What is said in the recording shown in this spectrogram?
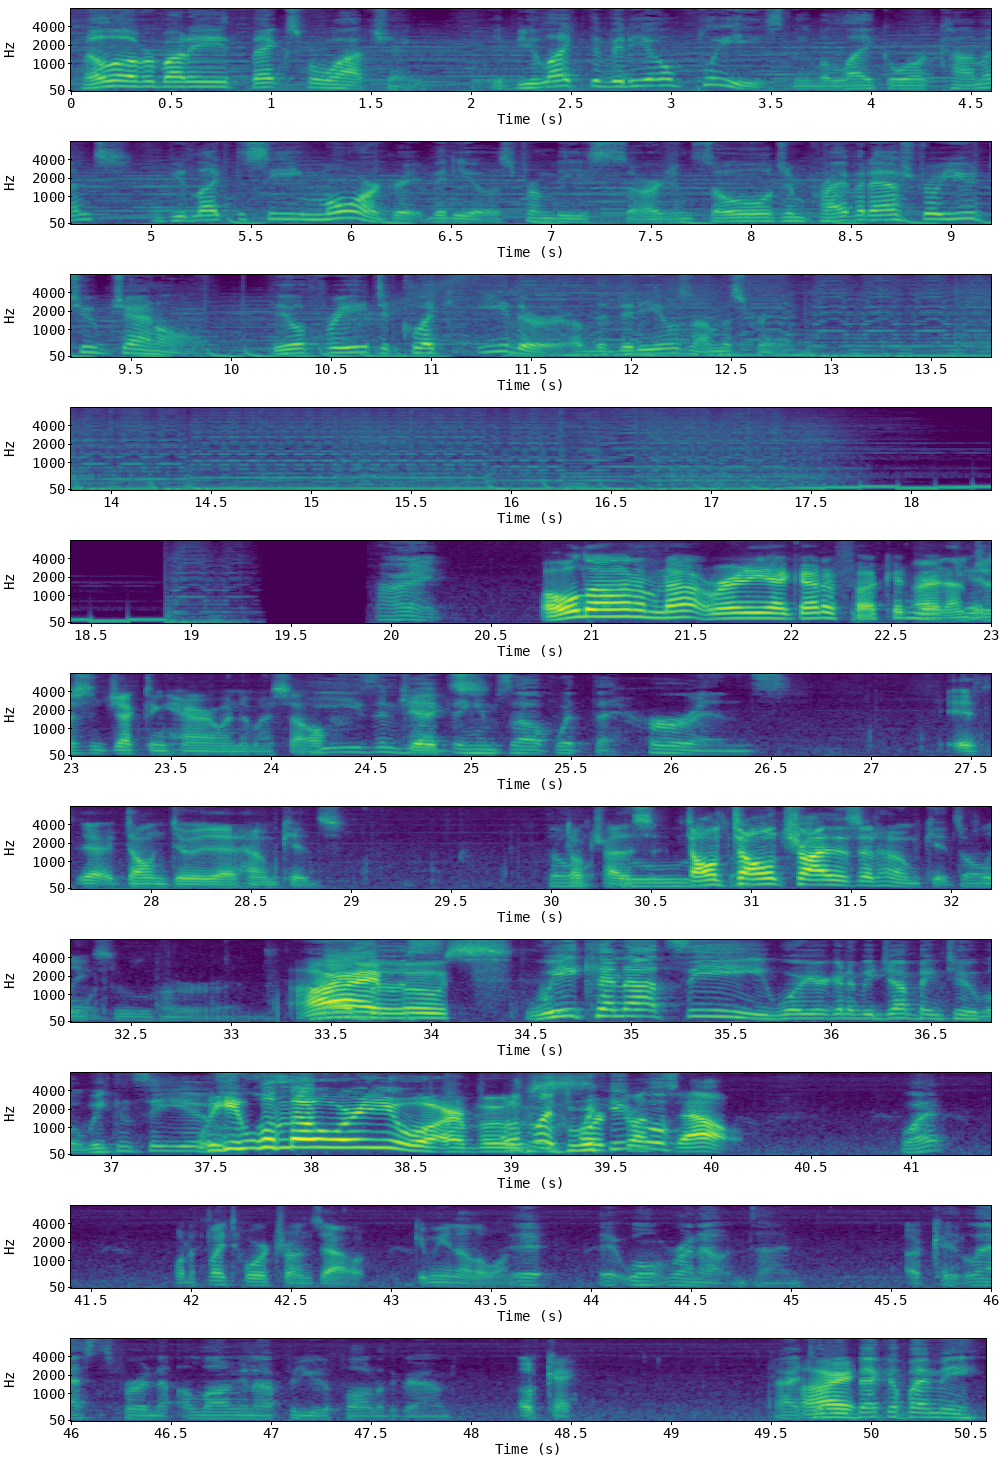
Hello, everybody. Thanks for watching. If you liked the video, please leave a like or a comment. If you'd like to see more great videos from the Sergeant Solj and Private Astro YouTube channel, feel free to click either of the videos on the screen. All right. Hold on, I'm not ready. I gotta fucking. All right, make I'm it. just injecting heroin to myself. He's injecting Kids. himself with the Hurins. It, uh, don't do it at home, kids. Don't, try this. do- Don't don't try this at home, kids, don't please. do Hurins. All right, Boost. Booce. We cannot see where you're going to be jumping to, but we can see you. We will know where you are, What if my Booce. We torch will- runs out? What? What if my torch runs out? Give me another one. It, it won't run out in time. Okay. It lasts for en- long enough for you to fall to the ground. Okay. All right, All right. back up by me.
